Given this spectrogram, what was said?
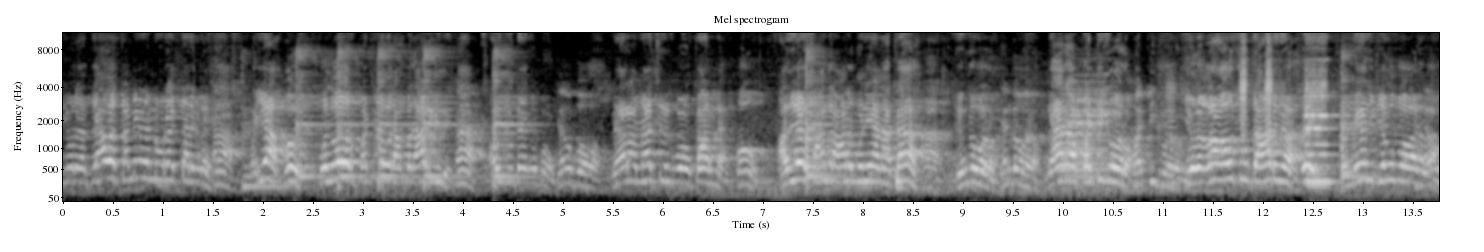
இவளுக்கு தேவை தண்ணி ரெண்டு உரைத்தார்களே. ஐயா பொதுவா ஒரு பட்டில ஒரு ஐம்பது ஆடு இருக்குது. விட்டு எங்க போவோம்? எங்க போவோம்? வேற மேட்ச்சுக்கு போவோம் காலைல. போவோம் அதுவே சாயந்தரம் ஆறு மணி ஆனாக்கா எங்க வரும்? எங்க வரும்? நேரா பட்டிக்கு வரும். பட்டிக்கு வரும். இவளெல்லாம் அவுத்து விட்டு ஆடுங்க. மேஞ்சிட்டு எங்க போவாங்க எங்க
